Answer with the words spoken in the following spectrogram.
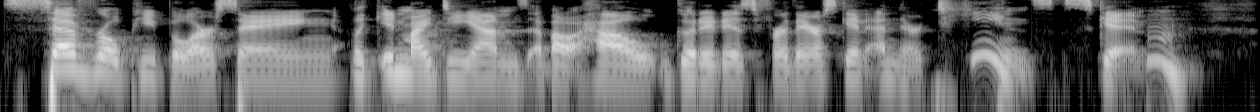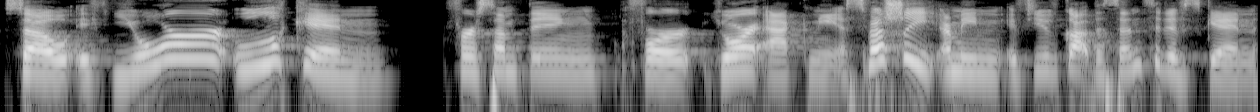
several people are saying, like in my DMs, about how good it is for their skin and their teens' skin. Hmm. So if you're looking for something for your acne, especially, I mean, if you've got the sensitive skin,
